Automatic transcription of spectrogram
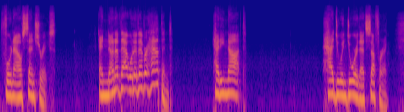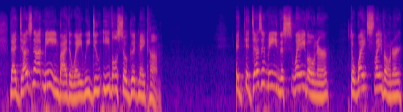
for now centuries. And none of that would have ever happened had he not had to endure that suffering. That does not mean, by the way, we do evil so good may come. It, it doesn't mean the slave owner, the white slave owner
